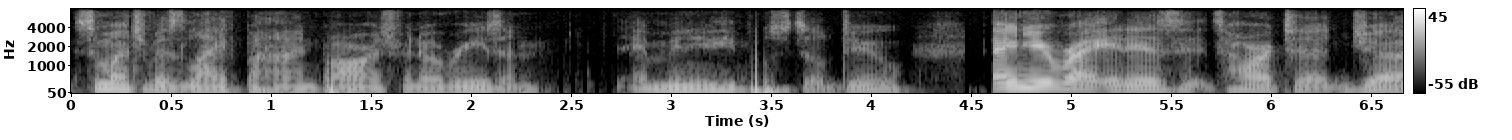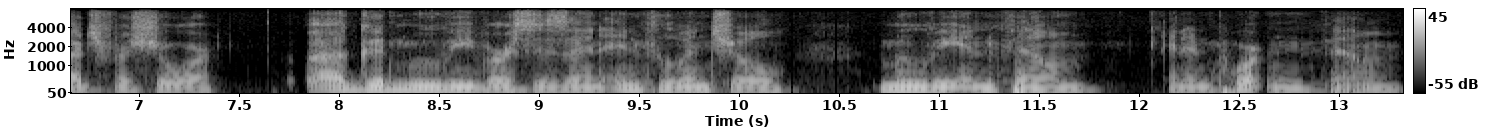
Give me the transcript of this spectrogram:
so much of his life behind bars for no reason. And many people still do. And you're right, it is. It's hard to judge for sure a good movie versus an influential movie and film, an important film.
